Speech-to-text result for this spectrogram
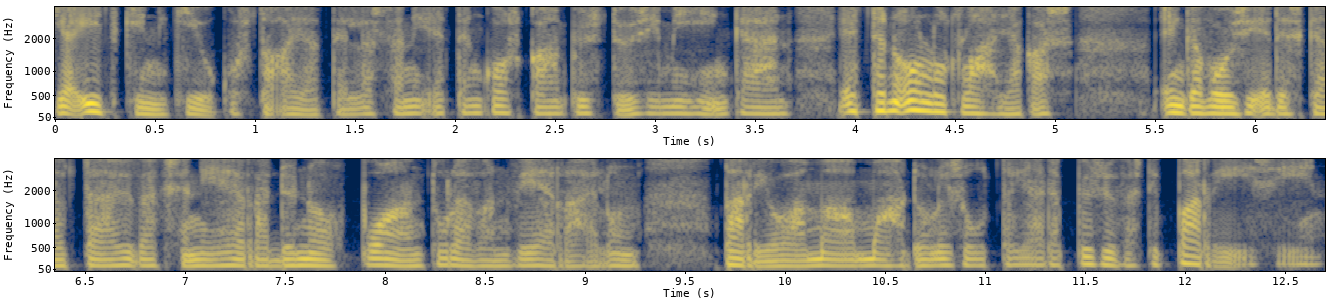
ja itkin kiukusta ajatellessani, etten koskaan pystyisi mihinkään, etten ollut lahjakas, enkä voisi edes käyttää hyväkseni herra de Norpoin tulevan vierailun tarjoamaa mahdollisuutta jäädä pysyvästi Pariisiin.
